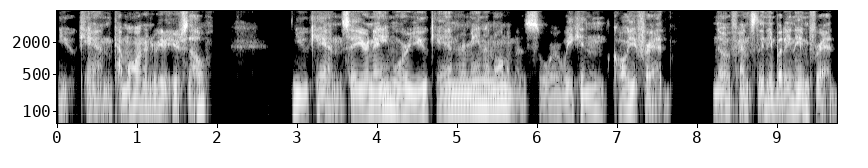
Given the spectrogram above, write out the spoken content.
You can come on and read it yourself. You can say your name or you can remain anonymous or we can call you Fred. No offense to anybody named Fred.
